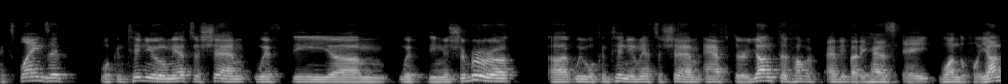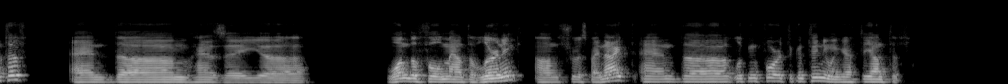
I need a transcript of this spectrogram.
explains it. We'll continue Mietz Hashem with the um, with the Mishnah Berurah uh, we will continue Mitzvah Hashem after Yantav. Hope everybody has a wonderful Yantav and um, has a uh, wonderful amount of learning on Shavuos by night, and uh, looking forward to continuing after Yantav.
